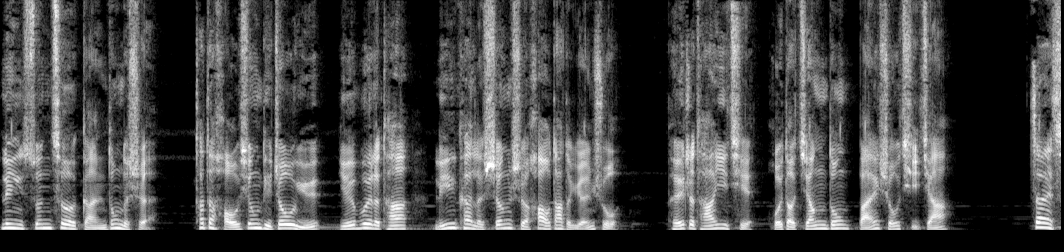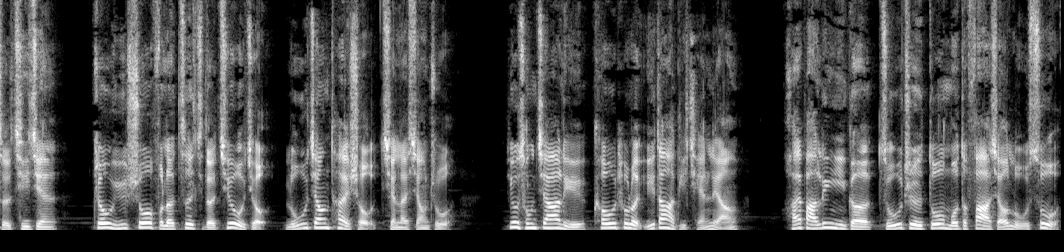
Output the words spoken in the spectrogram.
令孙策感动的是，他的好兄弟周瑜也为了他离开了声势浩大的袁术，陪着他一起回到江东白手起家。在此期间，周瑜说服了自己的舅舅庐江太守前来相助，又从家里抠出了一大笔钱粮，还把另一个足智多谋的发小鲁肃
